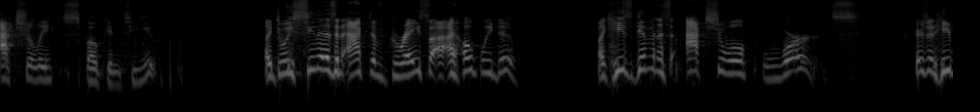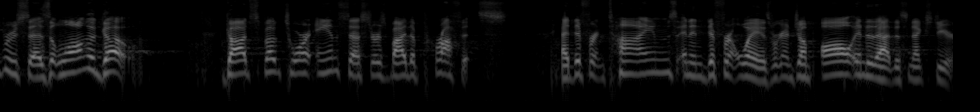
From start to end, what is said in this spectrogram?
actually spoken to you. Like, do we see that as an act of grace? I hope we do. Like, He's given us actual words. Here's what Hebrews says that long ago, God spoke to our ancestors by the prophets at different times and in different ways. We're going to jump all into that this next year.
